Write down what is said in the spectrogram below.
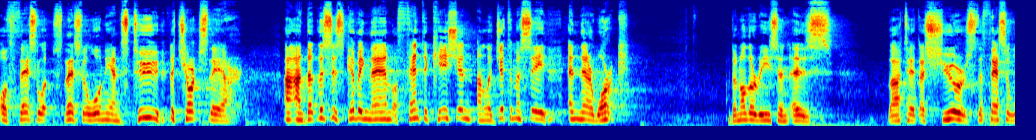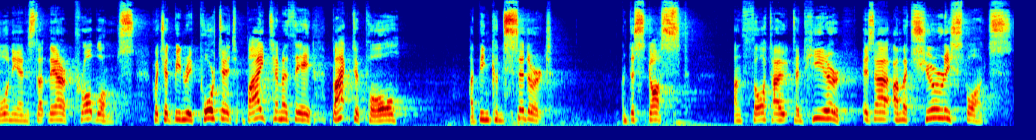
of Thessalonians to the church there and that this is giving them authentication and legitimacy in their work. And another reason is that it assures the Thessalonians that their problems, which had been reported by Timothy back to Paul, had been considered and discussed and thought out. And here is a, a mature response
